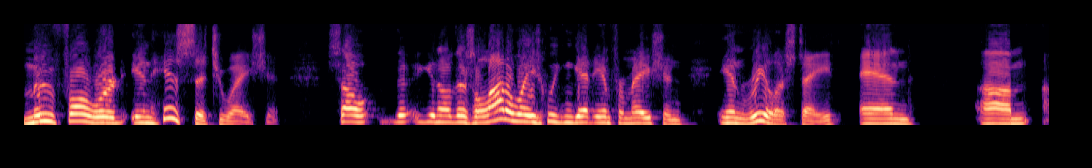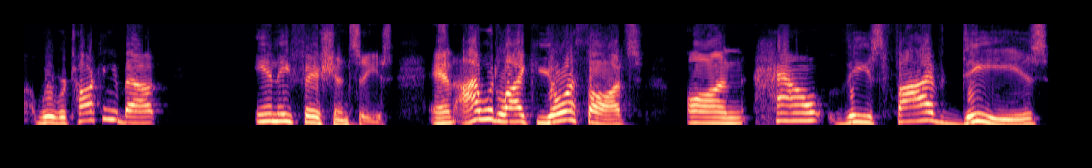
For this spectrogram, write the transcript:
move forward in his situation. So, the, you know, there's a lot of ways we can get information in real estate. And um, we were talking about inefficiencies. And I would like your thoughts on how these five D's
